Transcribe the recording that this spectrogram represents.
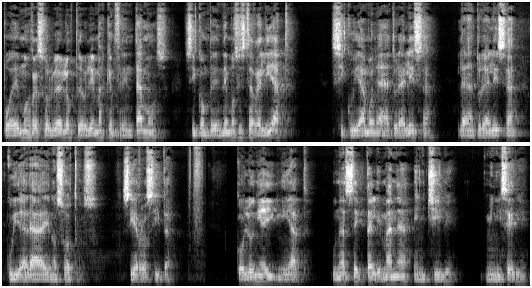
Podemos resolver los problemas que enfrentamos si comprendemos esta realidad. Si cuidamos la naturaleza, la naturaleza cuidará de nosotros. Cierro cita. Colonia Dignidad, una secta alemana en Chile. Miniserie.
